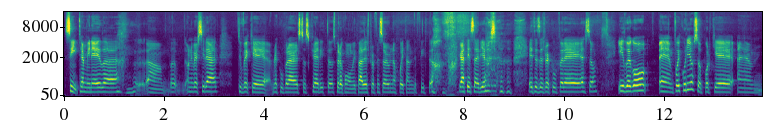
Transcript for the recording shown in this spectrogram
sí, terminé la, um, la universidad, tuve que recuperar estos créditos, pero como mi padre es profesor no fue tan difícil, gracias a Dios. Entonces recuperé eso. Y luego eh, fue curioso porque eh,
